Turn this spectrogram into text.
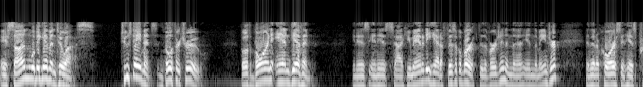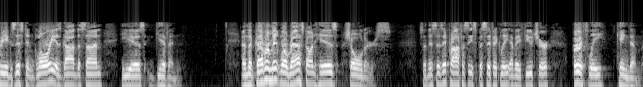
a son will be given to us. Two statements, and both are true. Both born and given. In his, in his uh, humanity, he had a physical birth to the virgin in the, in the manger. And then, of course, in his pre-existent glory as God the Son, he is given and the government will rest on his shoulders. So this is a prophecy specifically of a future earthly kingdom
